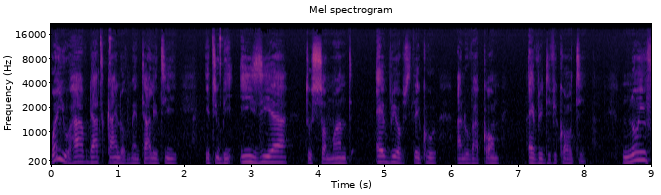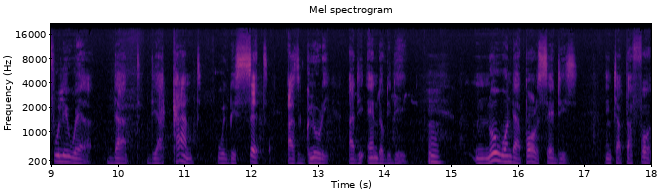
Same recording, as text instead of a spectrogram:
When you have that kind of mentality, it will be easier to surmount every obstacle and overcome every difficulty. Knowing fully well that the account will be set as glory at the end of the day. Hmm. No wonder Paul said this in chapter 4,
